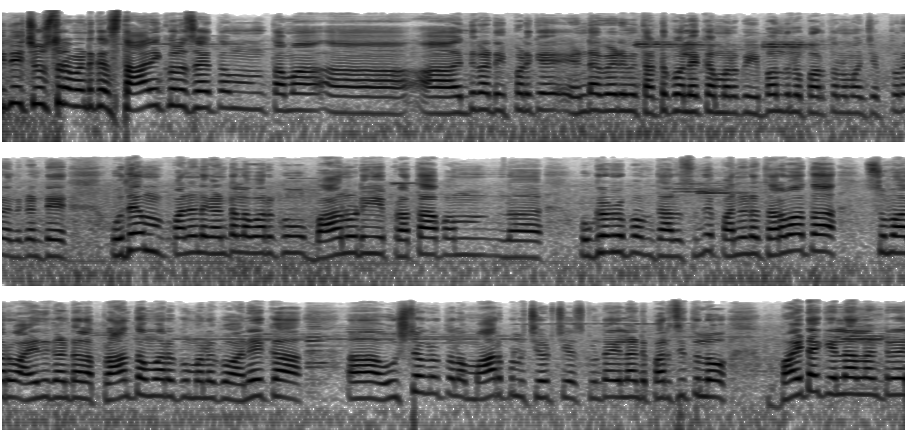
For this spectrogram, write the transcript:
ఇది చూస్తున్నాం. అంటే స్థానికులు సైతం తమ ఎందుకంటే ఇప్పటికే ఎండ వేడిని తట్టుకోలేక మనకు ఇబ్బందులు పడుతున్నామని చెప్తున్నారు. ఎందుకంటే ఉదయం పన్నెండు గంటల వరకు బాణుడి ప్రతాపం ఉగ్రరూపం దాలుస్తుంది. పన్నెండు తర్వాత సుమారు ఐదు గంటల ప్రాంతం వరకు మనకు అనేక ఉష్ణోగ్రతలో మార్పులు చోటు చేసుకుంటాయి. ఇలాంటి పరిస్థితుల్లో బయటకు వెళ్ళాలంటేనే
